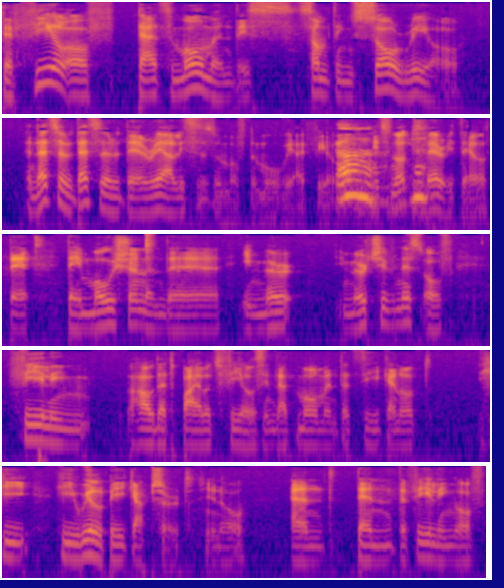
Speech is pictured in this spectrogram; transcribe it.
the feel of that moment is something so real and that's a that's a, the realism of the movie I feel Ah, it's not yeah. fairy tale the the emotion and the immer- immersiveness of feeling how that pilot feels in that moment that he cannot he he will be captured, you know, and then the feeling of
